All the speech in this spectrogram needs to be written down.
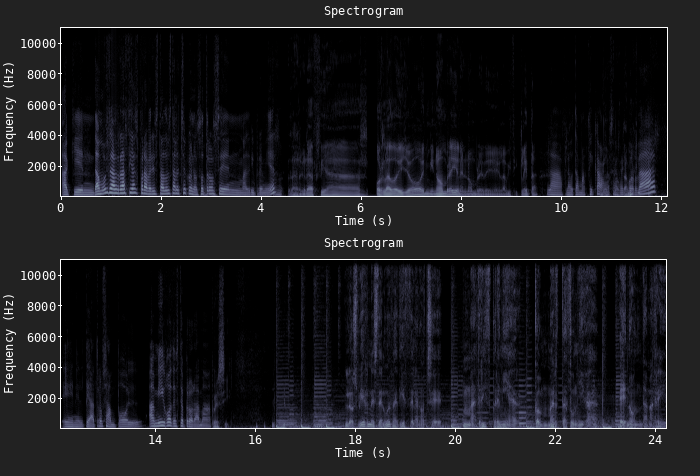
a quien damos las gracias por haber estado esta noche con nosotros en Madrid Premier. Las gracias os la doy yo en mi nombre y en el nombre de la bicicleta. La flauta mágica, vamos a recordar, en el Teatro San Paul, amigo de este programa. Pues sí. Los viernes de 9 a 10 de la noche, Madrid Premier, con Marta Zúñiga, en Onda Madrid.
